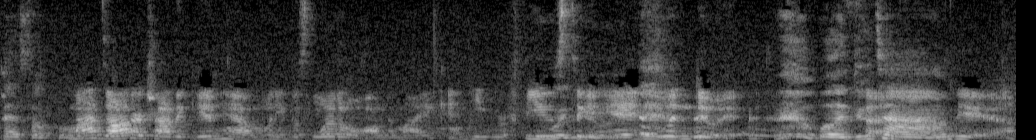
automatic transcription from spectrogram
That's so cool. My daughter tried to get him when he was little on the mic and he refused wouldn't to do get it. yeah, he wouldn't do it. well, in due So, time. Yeah.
